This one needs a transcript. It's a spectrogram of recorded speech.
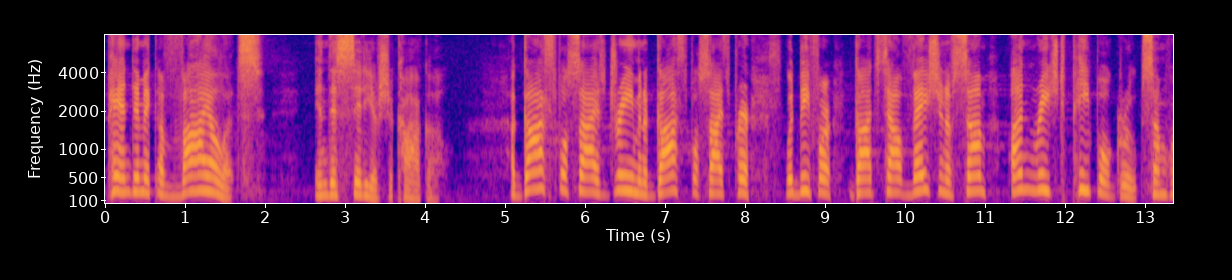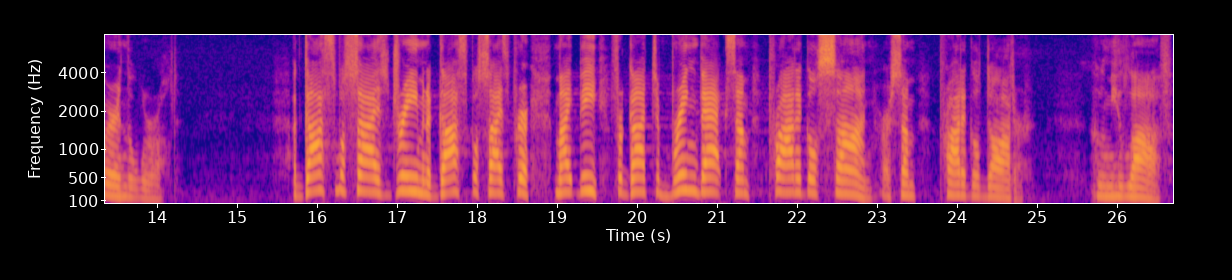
pandemic of violence in this city of Chicago. A gospel sized dream and a gospel sized prayer would be for God's salvation of some unreached people group somewhere in the world. A gospel sized dream and a gospel sized prayer might be for God to bring back some prodigal son or some prodigal daughter whom you love.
